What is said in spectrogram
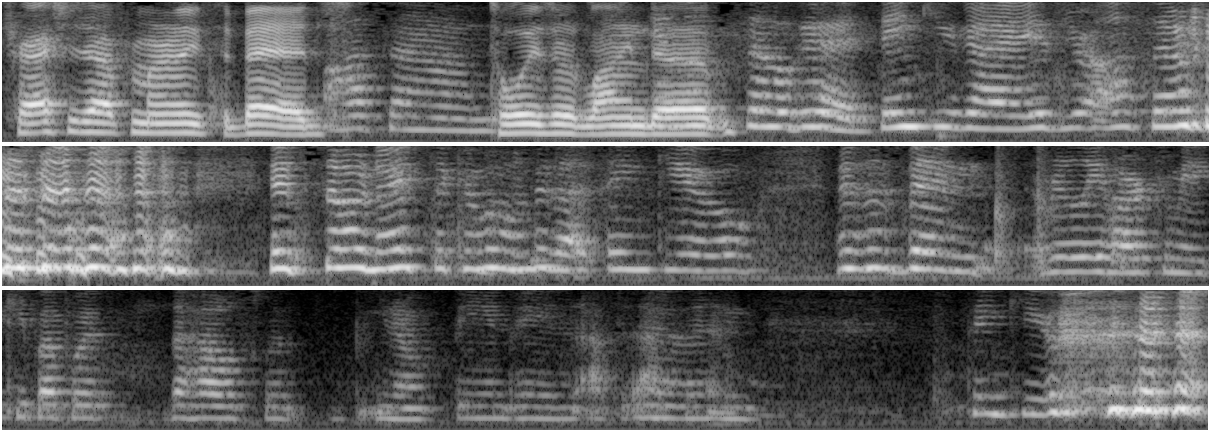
trash is out from underneath the beds. Awesome. Toys are lined It up. was so good. Thank you guys. You're awesome. it's so nice to come home to that. Thank you. This has been really hard for me to keep up with the house with you know being in pain after the Yeah. accident. And thank you.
